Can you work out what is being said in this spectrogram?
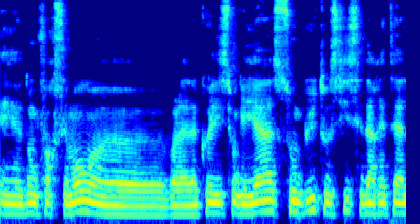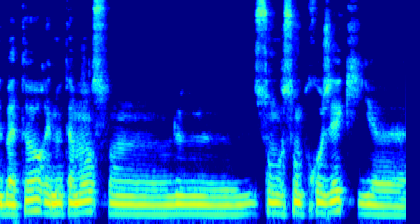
Et donc forcément, euh, voilà, la coalition Gaïa, son but aussi, c'est d'arrêter Albator et notamment son, son, projet qui, euh,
